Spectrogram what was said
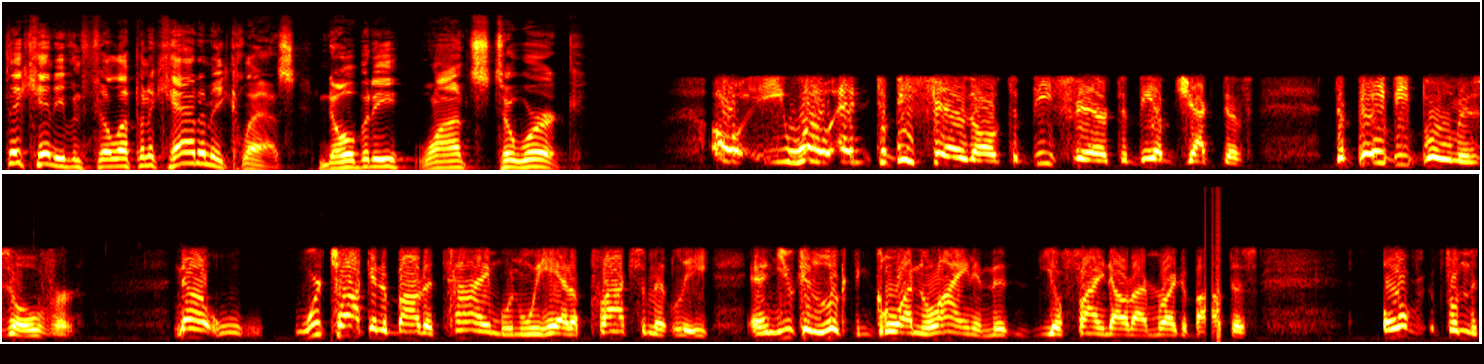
they can't even fill up an academy class. Nobody wants to work. Oh well, and to be fair though, to be fair, to be objective, the baby boom is over. Now we're talking about a time when we had approximately, and you can look go online and you'll find out I'm right about this. Over from the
